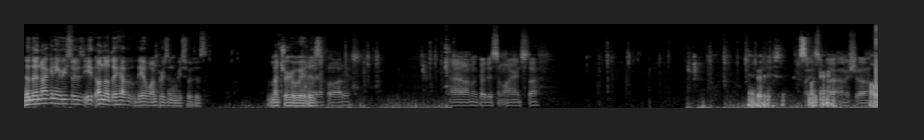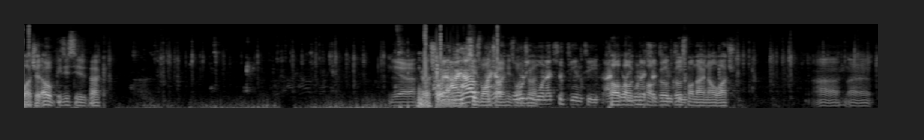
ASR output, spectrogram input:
No, they're not getting resources either. Oh no, they have they have one person resources. I'm not sure who it is. I is. got the ladders. Uh, I'm gonna go do some iron stuff. Yeah, go do some- Let me, smoke sp- iron. let show. I'll watch it. Oh, BZC is back. Yeah. I'm gonna show Okay, him. I he's have, one I shot. have He's one shot. extra TNT. I have Paul, Paul, 41 Paul, extra go, TNT. go small nine. I'll watch. Uh, alright.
